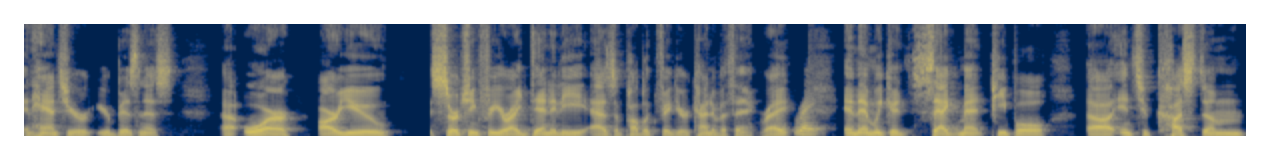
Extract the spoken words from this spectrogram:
enhance your your business, uh, or are you searching for your identity as a public figure kind of a thing right right and then we could segment people uh, into custom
